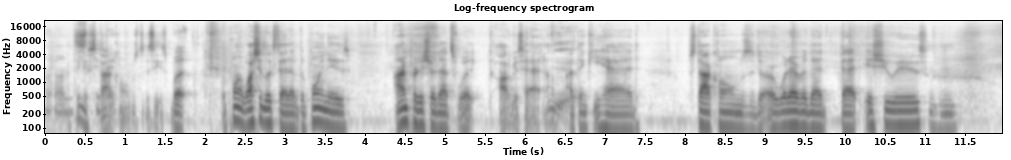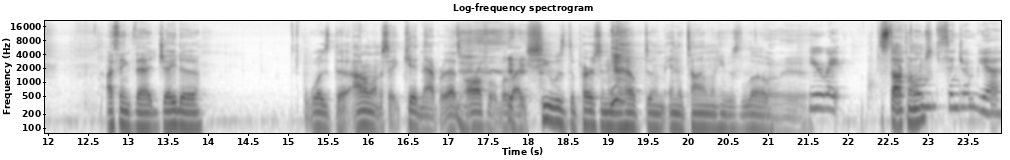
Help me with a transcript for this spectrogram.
Hold on. I think it's Stupid. Stockholm's disease. But the point, while she looks that up, the point is, I'm pretty sure that's what August had. Um, I think he had Stockholm's or whatever that that issue is. Mm-hmm. I think that Jada was the I don't want to say kidnapper. That's awful, but like she was the person who helped him in a time when he was low. Oh yeah. You're right. Stockholm syndrome. Yeah,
